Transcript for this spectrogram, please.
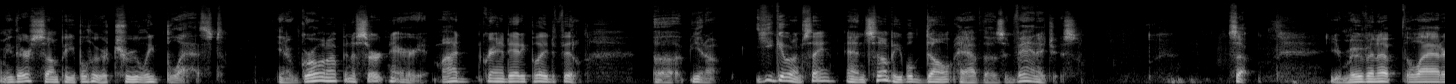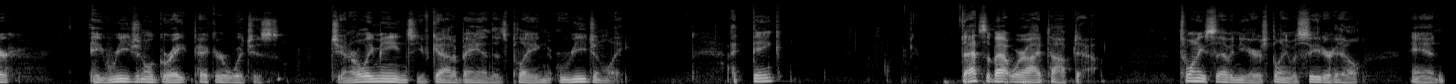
I mean, there's some people who are truly blessed. You know, growing up in a certain area, my granddaddy played the fiddle. Uh, you know, you get what I'm saying? And some people don't have those advantages. So, you're moving up the ladder. A regional great picker, which is generally means you've got a band that's playing regionally. I think that's about where I topped out. 27 years playing with Cedar Hill and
